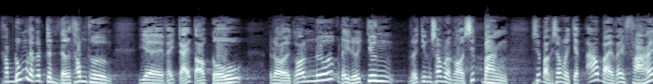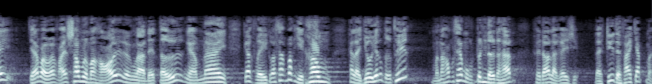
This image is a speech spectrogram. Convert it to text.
không đúng là cái trình tự thông thường về phải trải tọa cụ rồi có nước để rửa chân. Rửa chân xong là ngồi xếp bằng. Xếp bằng xong là chạch áo bài vai phải. Chả bài vai phải xong rồi mà hỏi rằng là đệ tử, ngày hôm nay các vị có thắc mắc gì không? Hay là vô vấn tự thuyết? Mà nó không theo một trình tự nào hết. Thì đó là cái là trí tuệ phá chấp mà.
